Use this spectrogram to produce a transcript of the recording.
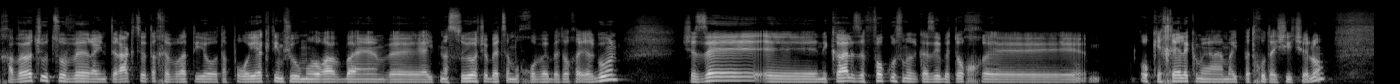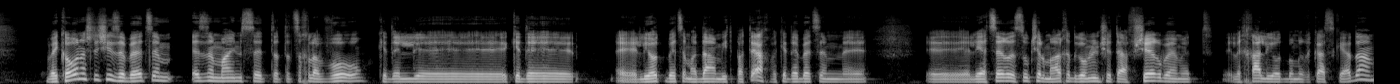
החוויות שהוא צובר, האינטראקציות החברתיות, הפרויקטים שהוא מעורב בהם וההתנסויות שבעצם הוא חווה בתוך הארגון, שזה אה, נקרא לזה פוקוס מרכזי בתוך, אה, או כחלק מה, מההתפתחות האישית שלו. והעיקרון השלישי זה בעצם איזה mindset אתה צריך לבוא כדי, כדי אה, להיות בעצם אדם מתפתח וכדי בעצם לייצר איזה סוג של מערכת גומלין שתאפשר באמת לך להיות במרכז כאדם.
